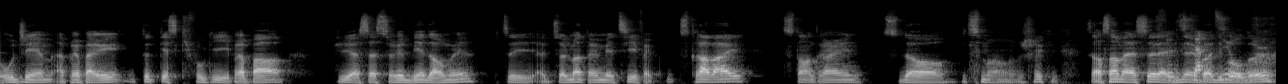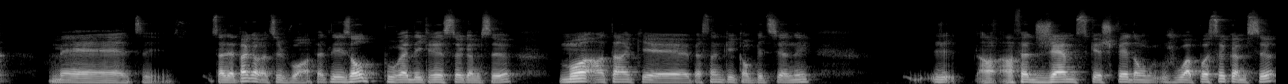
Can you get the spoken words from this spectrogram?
au gym, à préparer tout ce qu'il faut qu'il prépare, puis à s'assurer de bien dormir. Puis habituellement, tu as un métier, fait que tu travailles, tu t'entraînes, tu dors, puis tu manges. Ça ressemble à ça, la vie du d'un bodybuilder. Mais ça dépend comment tu le vois. En fait, les autres pourraient décrire ça comme ça. Moi, en tant que personne qui est compétitionnée, en, en fait, j'aime ce que je fais, donc je vois pas ça comme ça.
